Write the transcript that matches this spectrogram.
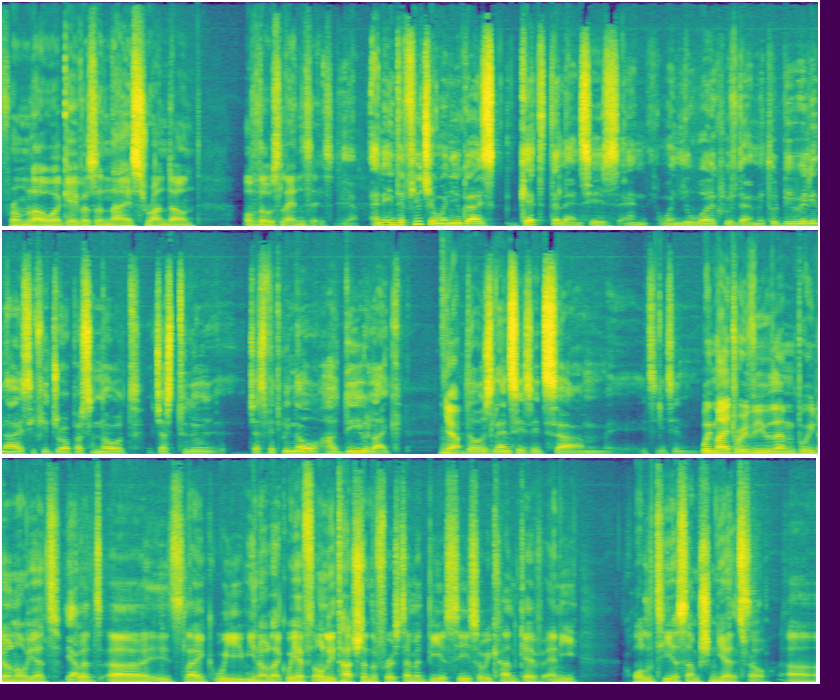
from Laowa gave us a nice rundown of those lenses. Yeah. And in the future, when you guys get the lenses and when you work with them, it would be really nice if you drop us a note just to do, just that we know how do you like Yeah. those lenses. It's um, it's it's in We might review them, but we don't know yet. Yeah. But uh, it's like we, you know, like we have only touched them the first time at BSC, so we can't give any quality assumption yet. That's so, uh,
